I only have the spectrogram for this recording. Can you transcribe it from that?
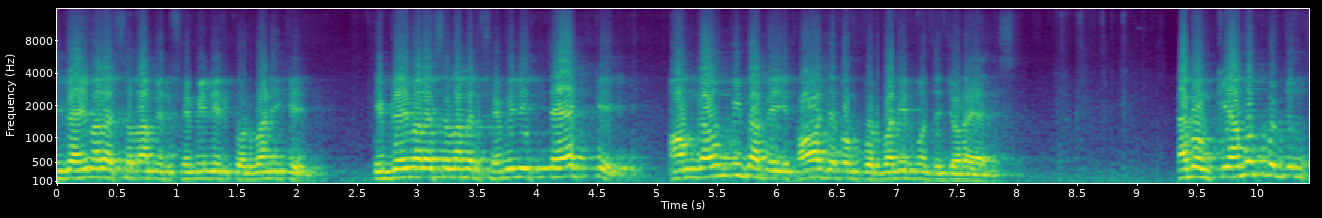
ইব্রাহিম আলাইসাল্লামের ফ্যামিলির কোরবানিকে, ইব্রাহিম আলাইসাল্লামের ফ্যামিলির ত্যাগকে অঙ্গাঙ্গি ভাবে হজ এবং কোরবানির মধ্যে জড়াইয়া দিছে এবং কিয়ামত পর্যন্ত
